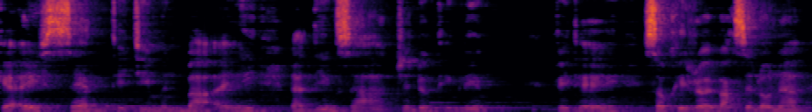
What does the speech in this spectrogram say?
Kẻ ấy xét thì chỉ mình bà ấy đã tiến xa trên đường thiên liêng. Vì thế, sau khi rời Barcelona,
